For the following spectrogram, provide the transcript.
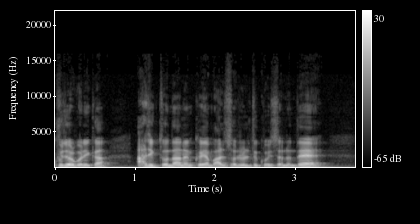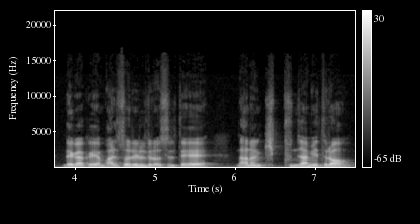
구절 보니까 아직도 나는 그의 말소리를 듣고 있었는데 내가 그의 말소리를 들었을 때 나는 깊은 잠이 들어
